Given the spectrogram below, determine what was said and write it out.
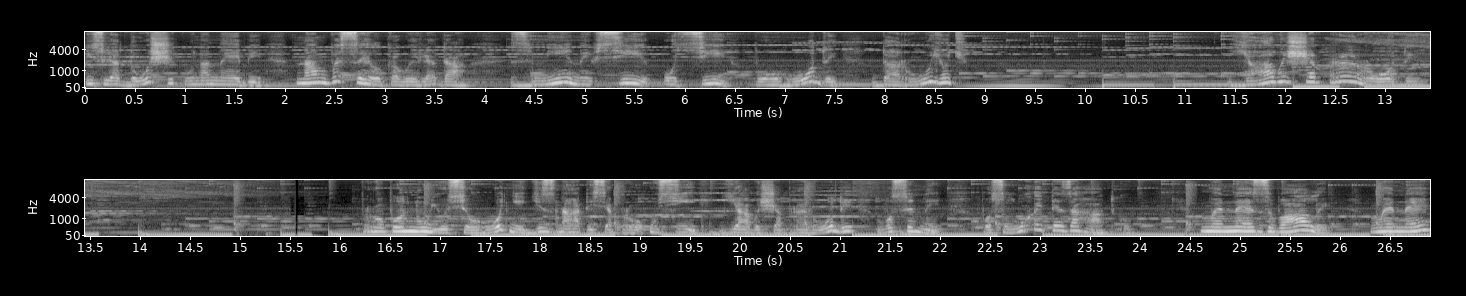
Після дощику на небі нам веселка вигляда. Зміни всі оці погоди дарують явища природи. Пропоную сьогодні дізнатися про усі явища природи восени. Послухайте загадку. Мене звали, мене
